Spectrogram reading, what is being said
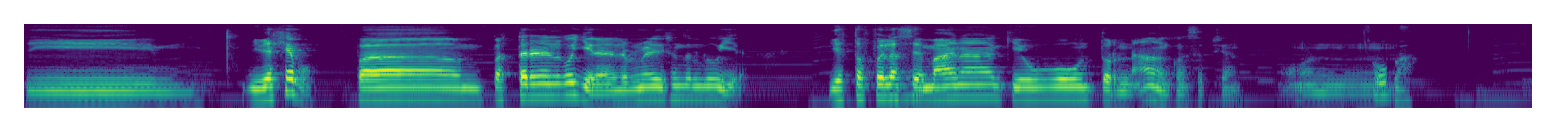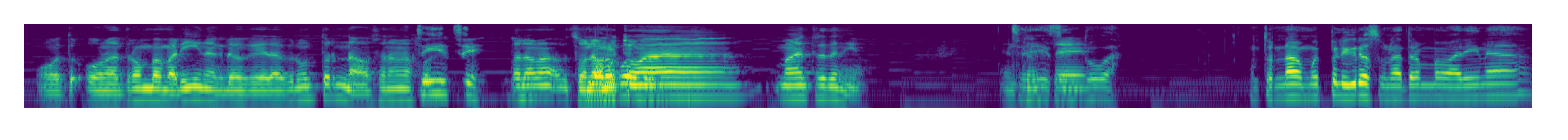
Y, y viajé para estar en el Goyera, en la primera edición del Goyera. Y esto fue la semana que hubo un tornado en Concepción. Opa o, una tromba marina, creo que era, pero un tornado suena mejor. Sí, sí. Suena, mucho más, más entretenido. Entonces... Sí, sin duda. Un tornado muy peligroso, una tromba marina,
